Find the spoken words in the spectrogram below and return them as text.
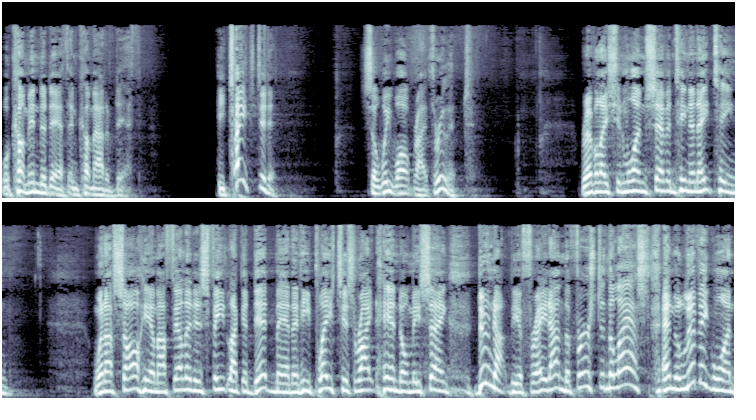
will come into death and come out of death. He tasted it. So we walk right through it. Revelation 1 17 and 18. When I saw him, I fell at his feet like a dead man, and he placed his right hand on me, saying, Do not be afraid. I'm the first and the last and the living one.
